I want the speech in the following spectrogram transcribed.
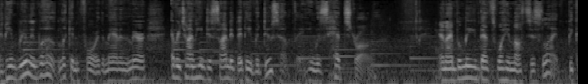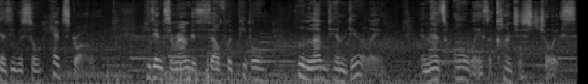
And he really was looking for the man in the mirror every time he decided that he would do something. He was headstrong. And I believe that's why he lost his life, because he was so headstrong. He didn't surround himself with people who loved him dearly. And that's always a conscious choice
